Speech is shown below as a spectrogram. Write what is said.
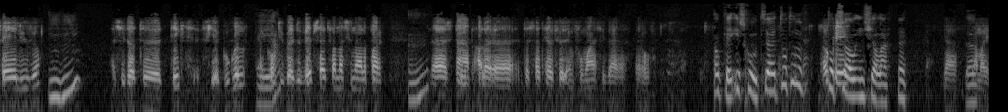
Veluwe. Mhm. Als je dat eh, tikt via Google, dan Ja. komt u bij de website van Nationale Park. Mhm. Daar staat, alle, eh, daar staat heel veel informatie daar, daarover. Oké, is goed. Eh, tot, zo, inshallah. Ja, Ja. maar.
